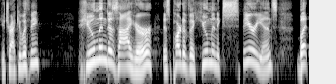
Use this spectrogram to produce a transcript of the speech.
You tracking with me? Human desire is part of the human experience, but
